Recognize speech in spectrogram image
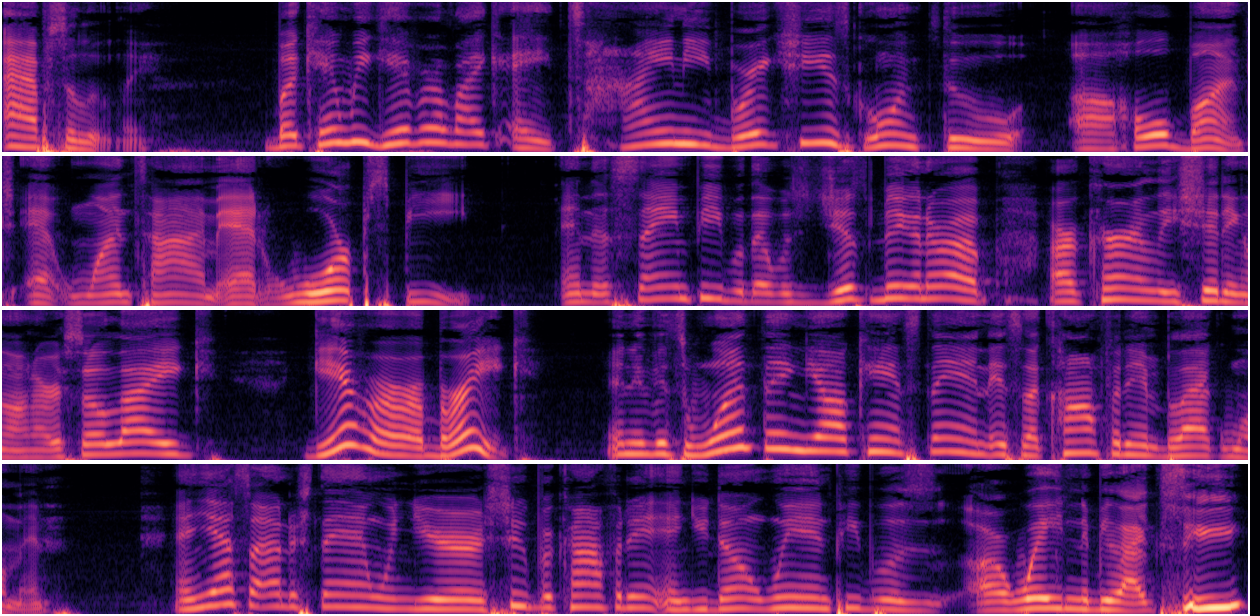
Absolutely. But can we give her like a tiny break? She is going through a whole bunch at one time at warp speed. And the same people that was just bigging her up are currently shitting on her. So like, give her a break. And if it's one thing y'all can't stand, it's a confident black woman. And yes, I understand when you're super confident and you don't win, people are waiting to be like, see?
